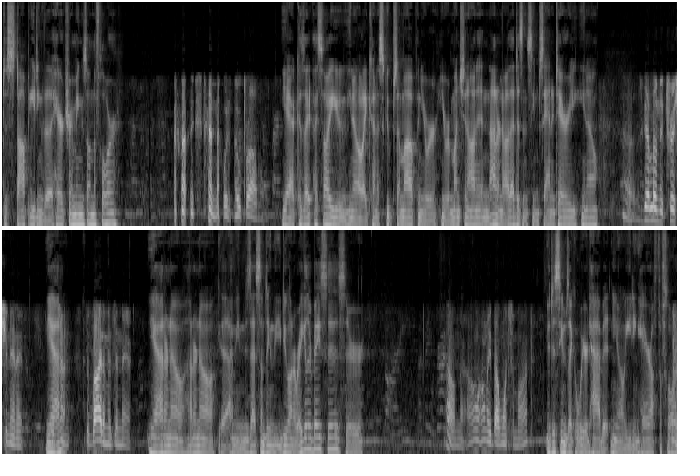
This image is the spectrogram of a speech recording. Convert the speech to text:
just stop eating the hair trimmings on the floor. no, no problem. Yeah, 'cause I, I saw you, you know, like kind of scoop some up and you were you were munching on it, and I don't know, that doesn't seem sanitary, you know. Uh, it's got a little nutrition in it. Yeah, I don't. The vitamins in there. Yeah, I don't know. I don't know. I mean, is that something that you do on a regular basis, or Oh no, only about once a month. it just seems like a weird habit, you know, eating hair off the floor?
